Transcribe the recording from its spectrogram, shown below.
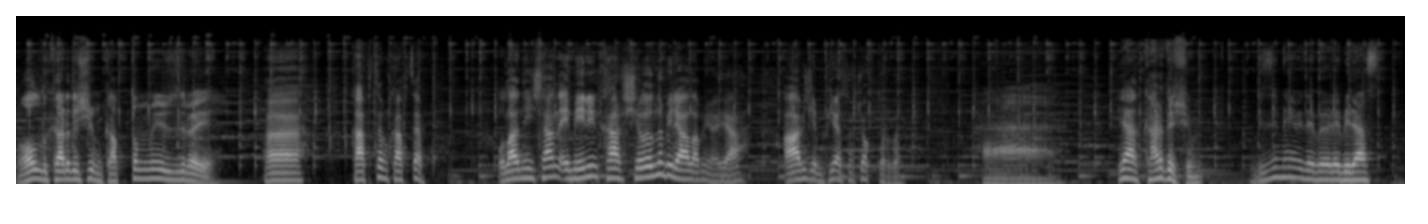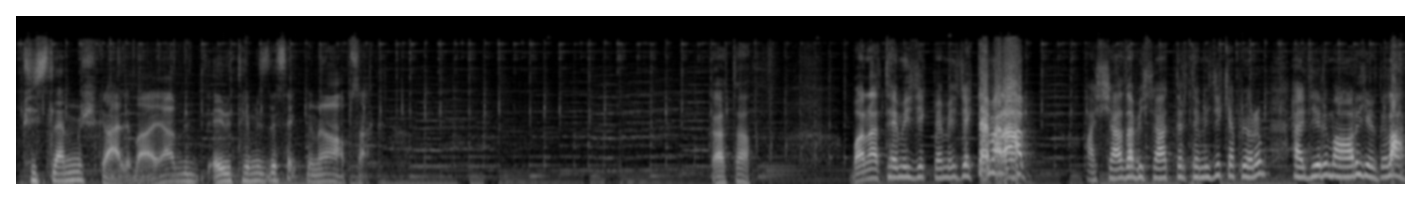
Ne oldu kardeşim kaptın mı 100 lirayı? Ha, kaptım kaptım. Ulan insan emeğinin karşılığını bile alamıyor ya. Abicim piyasa çok durgun. He. Ya kardeşim bizim evde böyle biraz pislenmiş galiba ya. Bir evi temizlesek mi ne yapsak? Kartal. Bana temizlik memizlik deme lan! Aşağıda bir saattir temizlik yapıyorum. Her yerim ağrı girdi lan.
